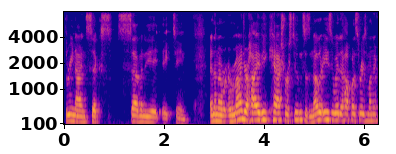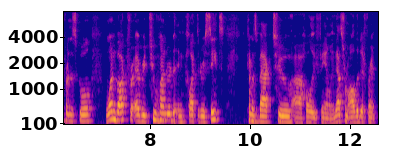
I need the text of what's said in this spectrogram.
396 7818. And then a reminder Hy-Vee Cash for Students is another easy way to help us raise money for the school. One buck for every 200 in collected receipts comes back to uh, Holy Family. That's from all the different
